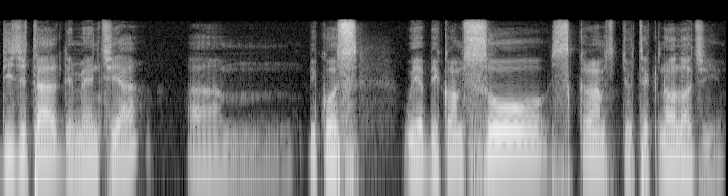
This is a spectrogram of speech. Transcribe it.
digital dementia um, because we have become so scrumped to technology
